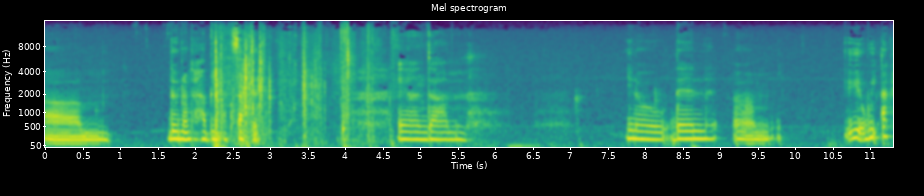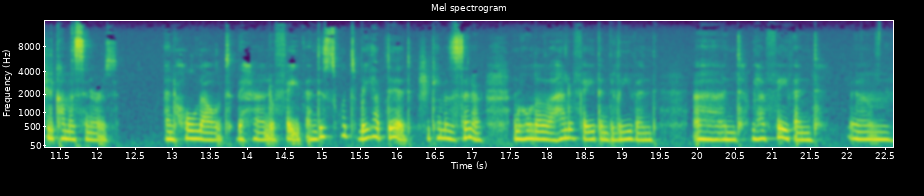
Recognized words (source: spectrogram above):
um, they would not have been accepted. And, um, you know, then um, you know, we actually come as sinners and hold out the hand of faith. And this is what Rahab did. She came as a sinner and we hold out the hand of faith and believe and and we have faith and um,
